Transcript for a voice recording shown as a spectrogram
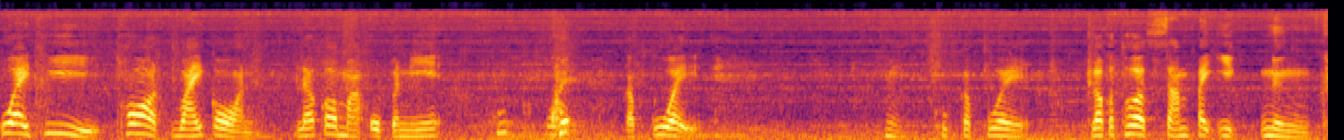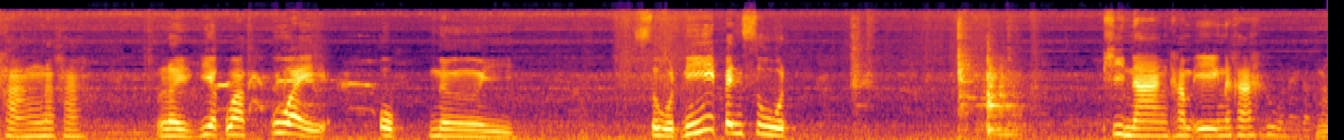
กล้วยที่ทอดไว้ก่อน แล้วก็มาอบวันนี้คุกคลุกกับกล้วยอืมคลุกกับกล้วยแล้วก็ทอดซ้ำไปอีกหนึ่งครั้งนะคะ เลยเรียกว่ากล้วยอบเนย สูตรนี้เป็นสูตร พี่นางทำเองนะคะ ดูในกระทะ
